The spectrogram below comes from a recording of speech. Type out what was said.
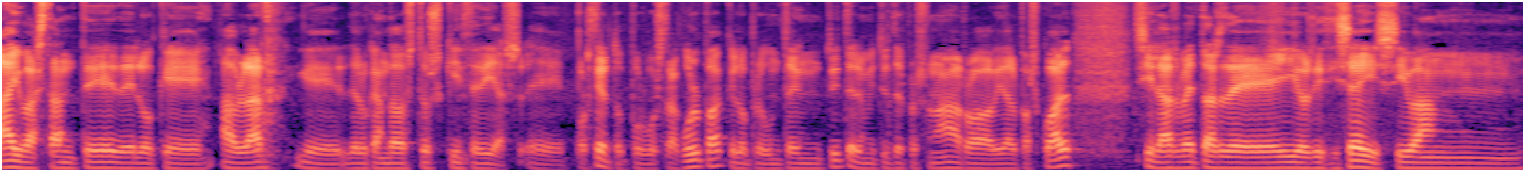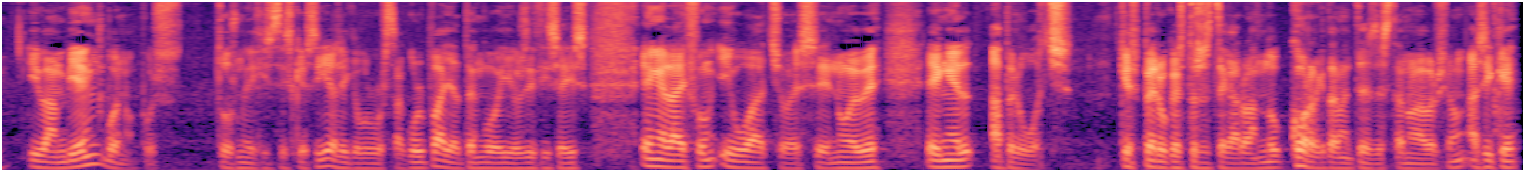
hay bastante de lo que hablar, de lo que han dado estos 15 días. por cierto, por vuestra culpa, que lo pregunté en Twitter, en mi Twitter personal, arroba Vidal Pascual, si las betas de iOS 16 iban, iban bien, bueno, pues todos me dijisteis que sí, así que por vuestra culpa ya tengo iOS 16 en el iPhone y WatchOS 9 en el Apple Watch que espero que esto se esté grabando correctamente desde esta nueva versión, así que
